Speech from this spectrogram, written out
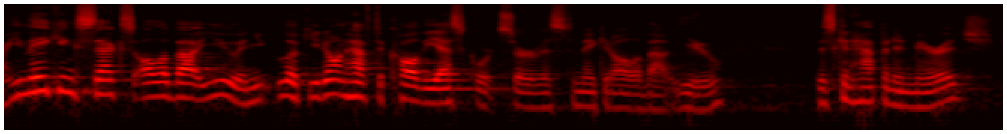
Are you making sex all about you? And you, look, you don't have to call the escort service to make it all about you. This can happen in marriage.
